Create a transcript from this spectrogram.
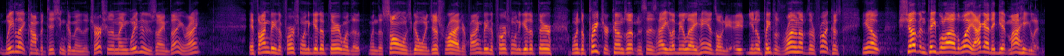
we let competition come into the church. I mean, we do the same thing, right? If I can be the first one to get up there when the, when the song's going just right, or if I can be the first one to get up there when the preacher comes up and says, hey, let me lay hands on you, it, you know, people's running up to the front because, you know, shoving people out of the way, I got to get my healing.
